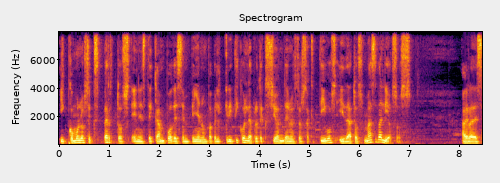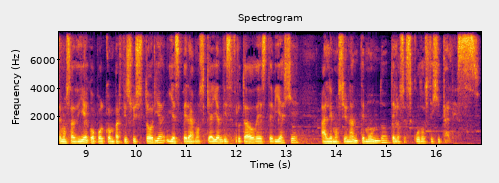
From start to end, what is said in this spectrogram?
y cómo los expertos en este campo desempeñan un papel crítico en la protección de nuestros activos y datos más valiosos. Agradecemos a Diego por compartir su historia y esperamos que hayan disfrutado de este viaje al emocionante mundo de los escudos digitales.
